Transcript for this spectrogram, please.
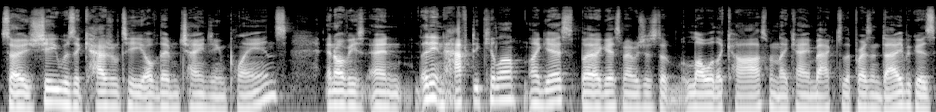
so she was a casualty of them changing plans. And obvious, and they didn't have to kill her, I guess, but I guess maybe it was just to lower the cast when they came back to the present day because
